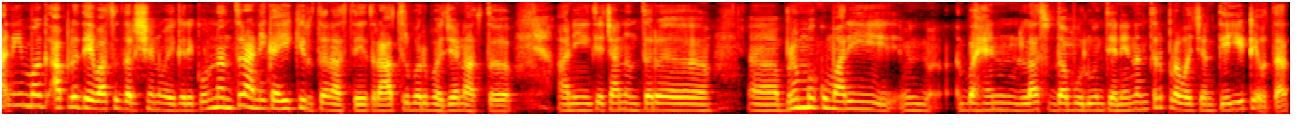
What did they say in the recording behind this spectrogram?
आणि मग आपलं देवाचं दर्शन वगैरे करून नंतर आणि काही कीर्तन असते रात्रभर भजन असतं. आणि त्याच्यानंतर ब्रह्मकुमारी अ, बहनला सुद्धा त्याने नंतर प्रवचन तेही ठेवतात.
